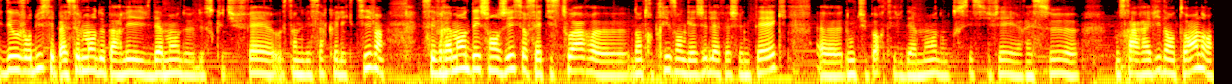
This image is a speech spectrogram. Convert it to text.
L'idée aujourd'hui, c'est pas seulement de parler évidemment de, ce que tu fais au sein de Vestiaire Collective, c'est vraiment d'échanger sur cette histoire euh, d'entreprise engagée de la fashion tech, euh, dont tu portes évidemment donc tous ces sujets RSE euh, qu'on sera ravis d'entendre.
